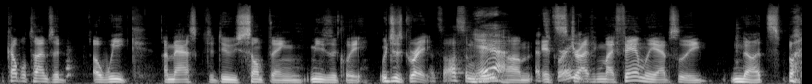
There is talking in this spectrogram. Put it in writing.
a couple times a, a week, I'm asked to do something musically, which is great. It's awesome, Yeah. Um, That's it's great. driving my family absolutely nuts, but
